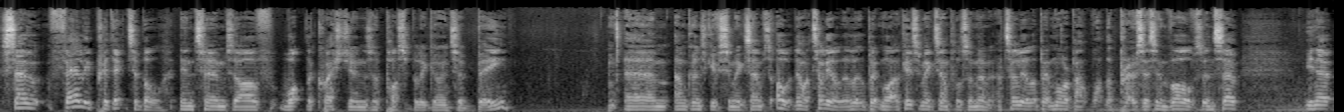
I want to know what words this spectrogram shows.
So, fairly predictable in terms of what the questions are possibly going to be. Um, I'm going to give some examples. Oh, no, I'll tell you a little bit more. I'll give some examples in a moment. I'll tell you a little bit more about what the process involves. And so, you know,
